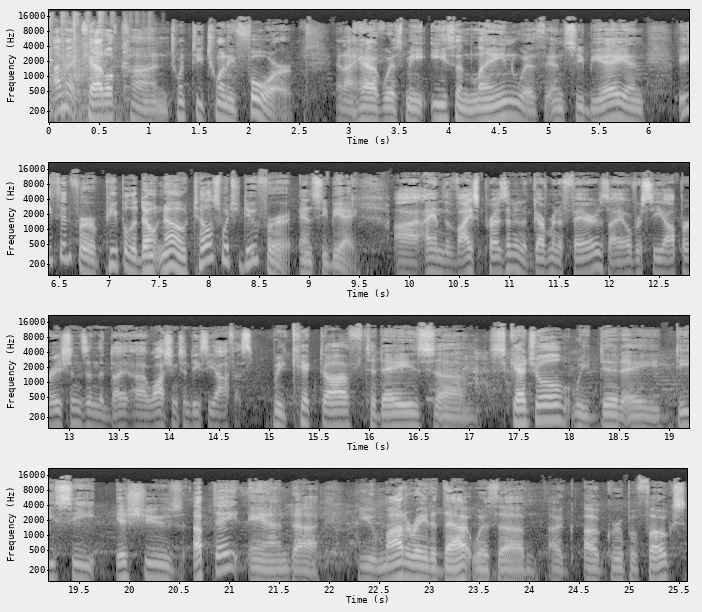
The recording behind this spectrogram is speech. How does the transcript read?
I'm at CattleCon 2024 and I have with me Ethan Lane with NCBA. And Ethan, for people that don't know, tell us what you do for NCBA. Uh, I am the Vice President of Government Affairs. I oversee operations in the uh, Washington, D.C. office. We kicked off today's um, schedule. We did a D.C. issues update, and uh, you moderated that with um, a, a, group of folks.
